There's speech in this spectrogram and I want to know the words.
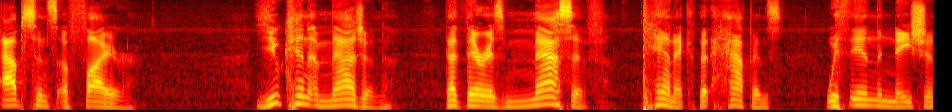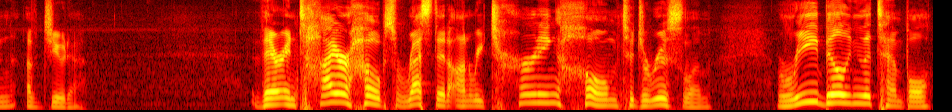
absence of fire, you can imagine that there is massive panic that happens within the nation of Judah. Their entire hopes rested on returning home to Jerusalem, rebuilding the temple,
